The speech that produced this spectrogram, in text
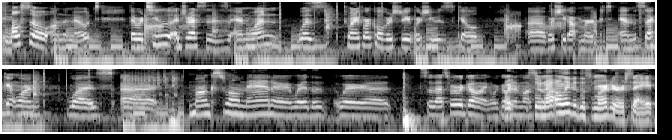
also, on the note, there were two addresses, and one was 24 Culver Street, where she was killed, uh, where she got murked, and the second one was uh, Monkswell Manor, where the where. Uh, so that's where we're going. We're going Wait, to Monkswell. so not only did this murderer say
